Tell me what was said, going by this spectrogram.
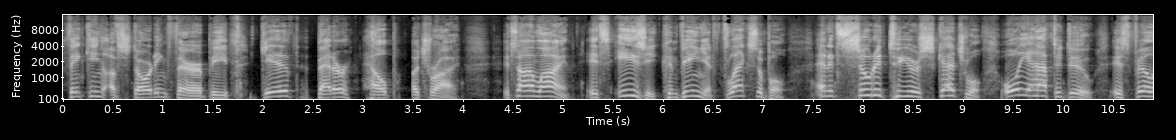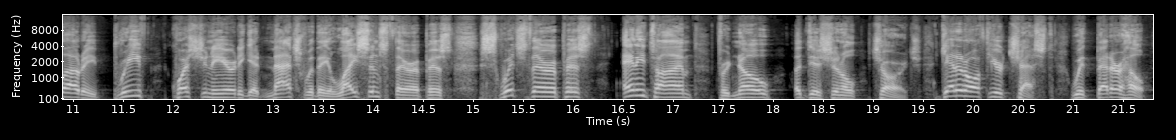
thinking of starting therapy, give BetterHelp a try. It's online. It's easy, convenient, flexible, and it's suited to your schedule. All you have to do is fill out a brief questionnaire to get matched with a licensed therapist, switch therapists anytime for no additional charge. Get it off your chest with BetterHelp.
